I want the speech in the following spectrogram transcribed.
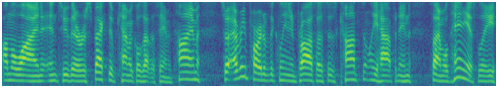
on the line into their respective chemicals at the same time. So every part of the cleaning process is constantly happening simultaneously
